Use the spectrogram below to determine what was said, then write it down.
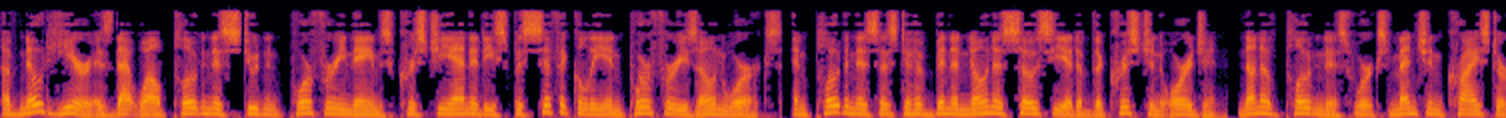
Of note here is that while Plotinus student Porphyry names Christianity specifically in Porphyry's own works, and Plotinus is to have been a known associate of the Christian Origen, none of Plotinus' works mention Christ or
